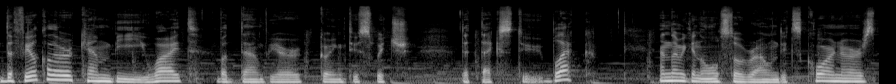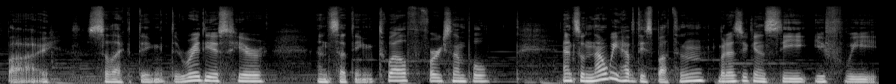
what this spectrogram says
The fill color can be white, but then we are going to switch the text to black. And then we can also round its corners by selecting the radius here and setting 12, for example. And so now we have this button, but as you can see, if we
